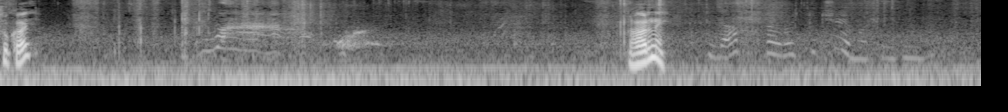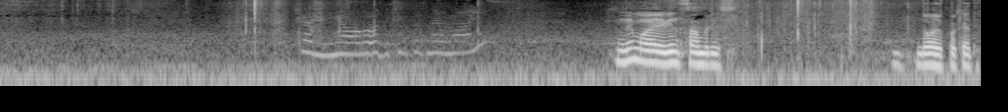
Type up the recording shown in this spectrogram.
Шукай. Гарний? Да, тут ще я бачу. Ще в тут немає. Немає, він сам ріс. Давай в пакетик.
